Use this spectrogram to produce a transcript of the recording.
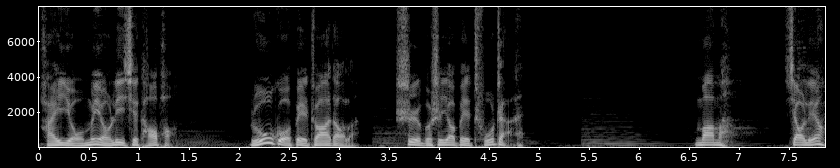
还有没有力气逃跑。如果被抓到了，是不是要被处斩？妈妈、小玲、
